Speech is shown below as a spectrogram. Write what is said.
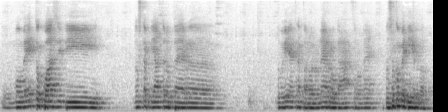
un momento quasi di... non scambiatelo per... Uh, non mi viene anche la parola, non è arroganza, non è... non so come dirlo.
